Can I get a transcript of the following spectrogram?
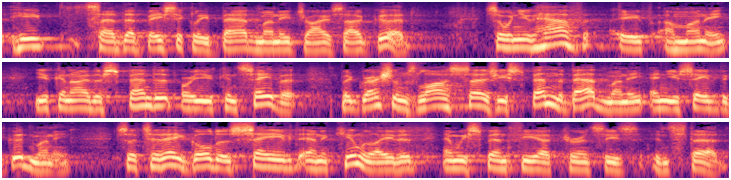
he said that basically bad money drives out good. So when you have a, a, money, you can either spend it or you can save it. But Gresham's law says you spend the bad money and you save the good money. So today, gold is saved and accumulated, and we spend fiat currencies instead.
